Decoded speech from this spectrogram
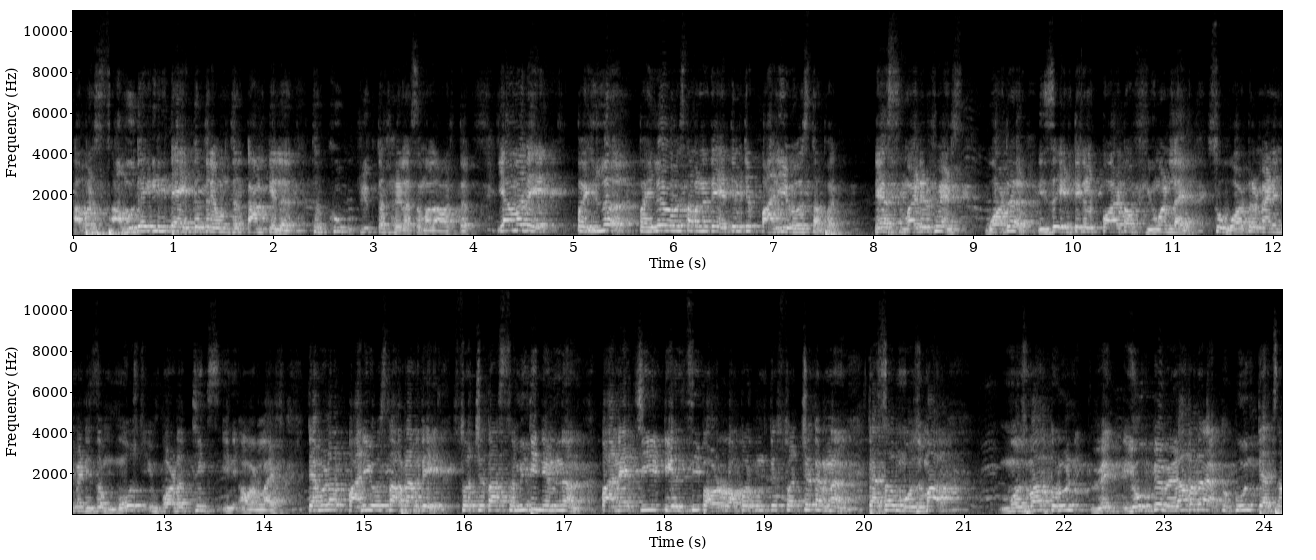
आपण सामुदायिकरित्या एकत्र येऊन जर काम केलं तर खूप उपयुक्त ठरेल असं मला वाटतं. यामध्ये पहिलं पहिलं व्यवस्थापन येते ते म्हणजे पाणी व्यवस्थापन. Yes, my dear friends, water is the integral part of human life. So water management is the most important things in our life. त्यामुळं पाणी व्यवस्थापनामध्ये स्वच्छता समिती नेमणं पाण्याची टीएलसी पावडर वापर करून ते स्वच्छ करणं त्याचं मोजमाप मोजमाप करून वे- योग्य वेळापत्रक टाकून त्याचा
